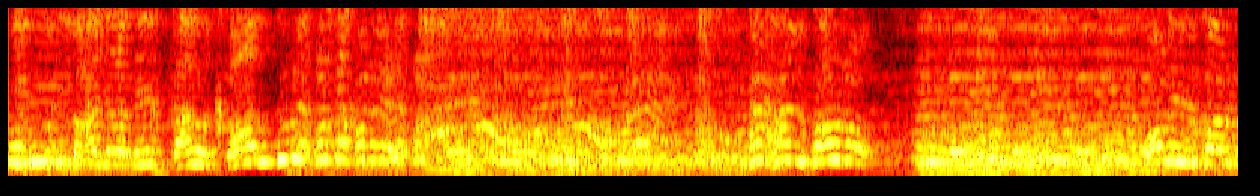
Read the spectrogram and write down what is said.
কিন্তু কাজ কালো জল হ্যাঁ হ্যাঁ, কর্ণ বলির কর্ণ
